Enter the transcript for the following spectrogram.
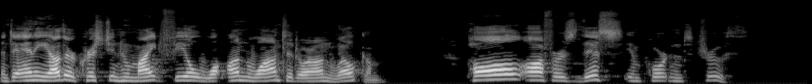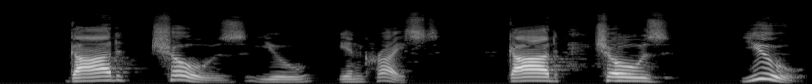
and to any other Christian who might feel unwanted or unwelcome, Paul offers this important truth. God chose you in Christ. God chose you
